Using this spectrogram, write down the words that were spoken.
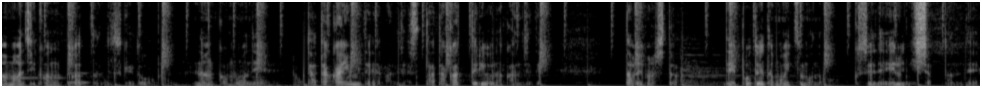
あまあ時間かかったんですけどなんかもうね戦いみたいな感じです。戦ってるような感じで食べました。でポテトもいつもの癖で L にしちゃったんで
